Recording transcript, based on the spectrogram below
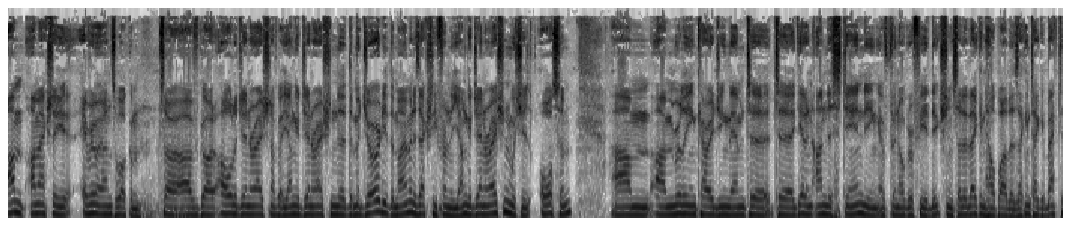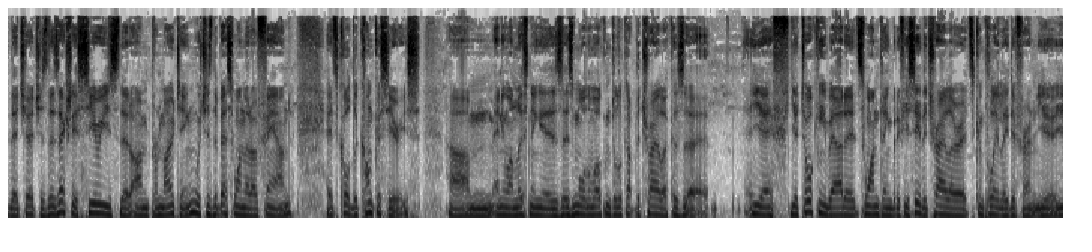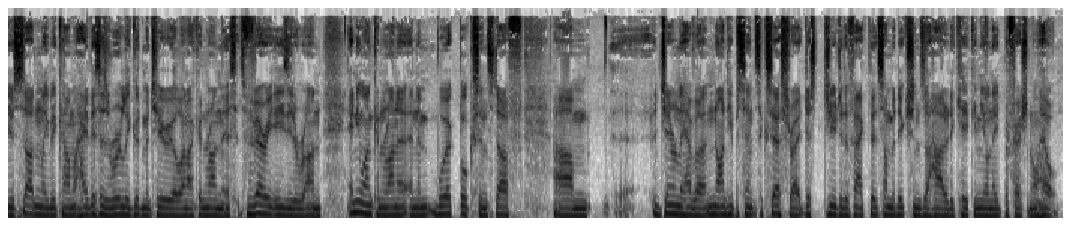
I'm I'm actually everyone's welcome. So I've got older generation, I've got younger generation. The, the majority at the moment is actually from the younger generation, which is awesome. Um, I'm really encouraging them to to get an understanding of pornography addiction so that they can help others. They can take it back to their churches. There's actually a series that I'm promoting, which is the best one that I've found. It's called the Conquer series. Um, anyone listening is is more than welcome to look up the trailer because. Uh, yeah, if you're talking about it, it's one thing, but if you see the trailer, it's completely different. You you suddenly become, hey, this is really good material, and I can run this. It's very easy to run. Anyone can run it, and then workbooks and stuff. Um, generally have a 90% success rate just due to the fact that some addictions are harder to kick and you'll need professional help.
